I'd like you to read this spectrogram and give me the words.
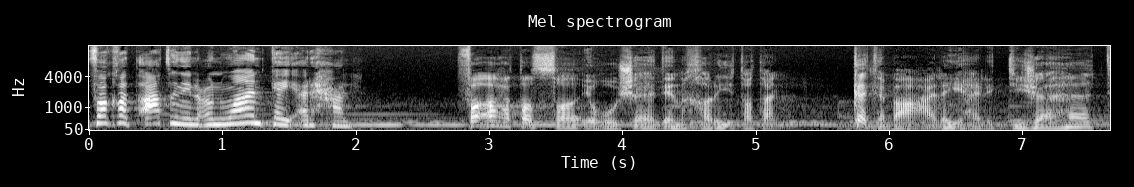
فقط أعطني العنوان كي أرحل. فأعطى الصائغ شاد خريطة كتب عليها الاتجاهات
